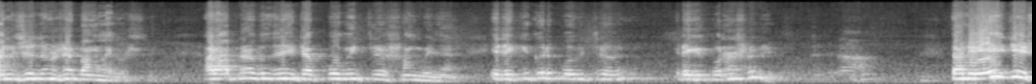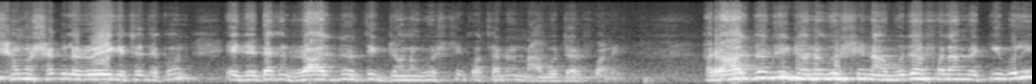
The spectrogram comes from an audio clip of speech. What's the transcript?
আনিসুদ্দিন সাহেব বাংলা করছে। আর আপনারা বলছেন এটা পবিত্র সংবিধান। এটা কি করে পবিত্র হলো এটা কি কোরআন শরীফ তাহলে এই যে সমস্যাগুলো রয়ে গেছে দেখুন, এই যে দেখেন রাজনৈতিক জনগোষ্ঠী কথাটা না বোঝার ফলে। রাজনৈতিক জনগোষ্ঠী না বোঝার ফলে আমরা কি বলি?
